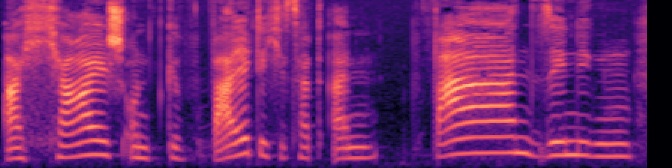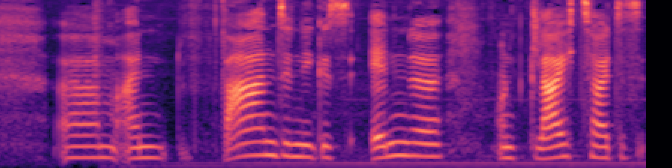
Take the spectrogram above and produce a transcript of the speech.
archaisch und gewaltig. Es hat einen wahnsinnigen, ähm, ein wahnsinniges Ende und gleichzeitig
